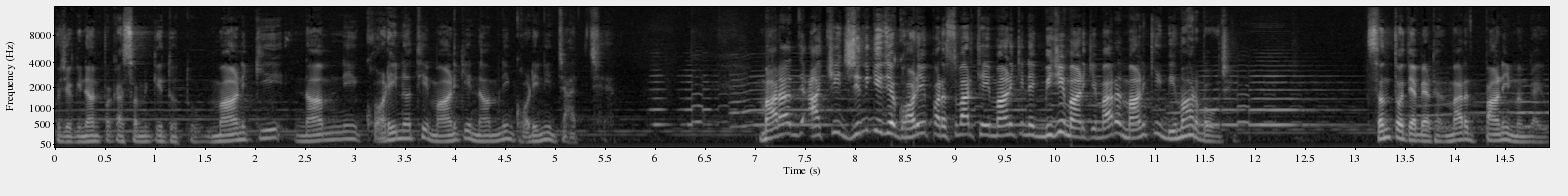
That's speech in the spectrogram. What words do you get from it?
પૂજ્ય જ્ઞાન પ્રકાશ સ્વામી કીધું હતું, માણકી નામની ઘોડી નથી, માણકી નામની ઘોડીની જાત છે. મારા આખી જિંદગી જે ઘોડી પર સવાર થઈ માણકી ને બીજી માણકી મારા, માણકી બીમાર બહુ છે. સંતો ત્યાં બેઠા મારે પાણી મંગાવ્યું.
